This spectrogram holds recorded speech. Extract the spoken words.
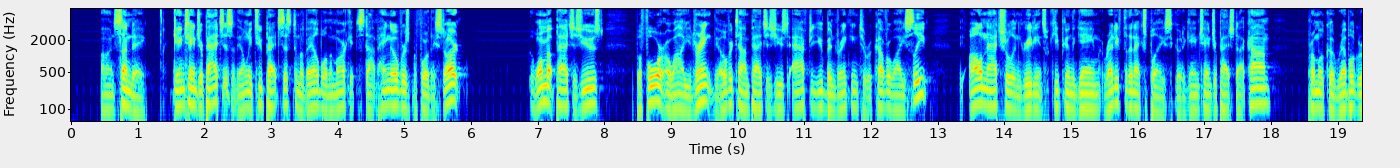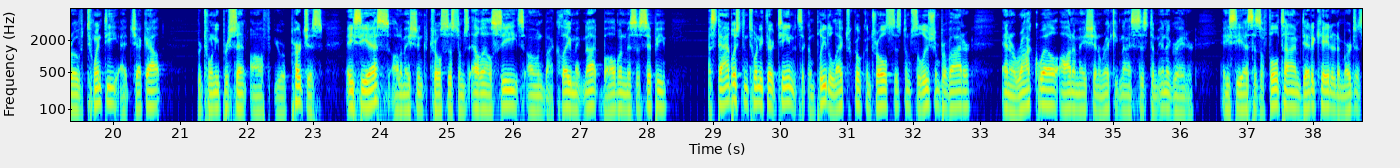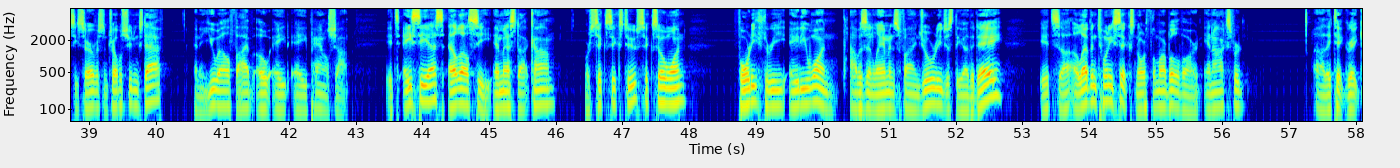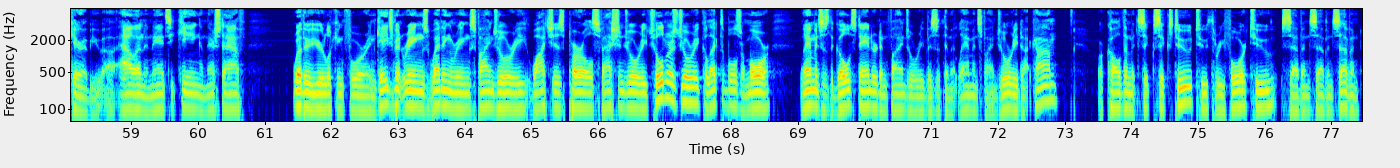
on Sunday. Game changer patches are the only two patch system available in the market to stop hangovers before they start. The warm up patch is used before or while you drink. The overtime patch is used after you've been drinking to recover while you sleep. The all natural ingredients will keep you in the game, ready for the next place. Go to gamechangerpatch.com, promo code RebelGrove20 at checkout for 20% off your purchase. ACS, Automation Control Systems LLC, it's owned by Clay McNutt, Baldwin, Mississippi. Established in 2013, it's a complete electrical control system solution provider and a Rockwell Automation recognized system integrator. ACS has a full time dedicated emergency service and troubleshooting staff and a UL 508A panel shop. It's ACSLLCMS.com or 662 601 4381. I was in Lammons Fine Jewelry just the other day. It's uh, 1126 North Lamar Boulevard in Oxford. Uh, they take great care of you. Uh, Alan and Nancy King and their staff. Whether you're looking for engagement rings, wedding rings, fine jewelry, watches, pearls, fashion jewelry, children's jewelry, collectibles, or more, Lamons is the gold standard in fine jewelry. Visit them at lamonsfinejewelry.com or call them at 662 234 2777.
